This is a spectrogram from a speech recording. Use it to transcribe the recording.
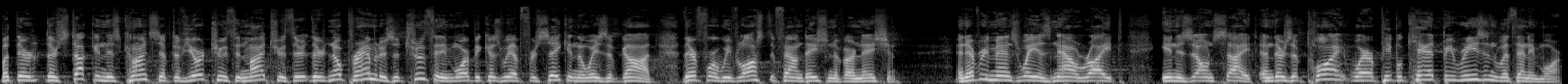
but they're, they're stuck in this concept of your truth and my truth. There, there's no parameters of truth anymore because we have forsaken the ways of God. Therefore, we've lost the foundation of our nation. And every man's way is now right in his own sight. And there's a point where people can't be reasoned with anymore.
